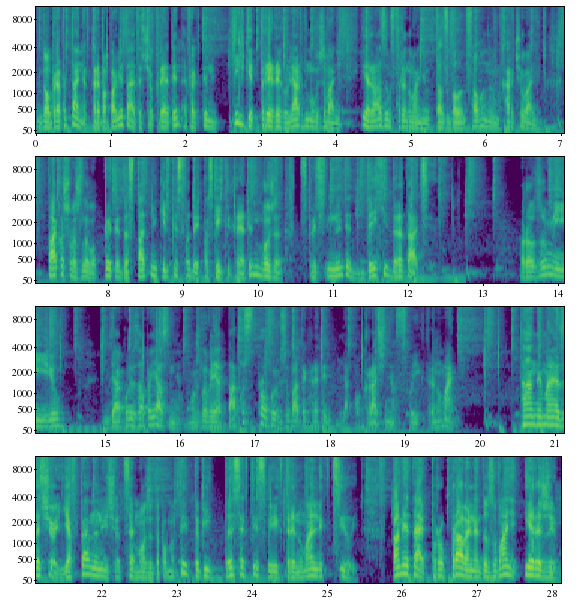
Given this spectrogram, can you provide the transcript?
добре питання. Треба пам'ятати, що креатин ефективний тільки при регулярному вживанні і разом з тренуванням та збалансованим харчуванням. Також важливо пити достатню кількість води, оскільки креатин може спричинити дехідратацію. Розумію. Дякую за пояснення. Можливо, я також спробую вживати креатин для покращення своїх тренувань. Та немає за що. Я впевнений, що це може допомогти тобі досягти своїх тренувальних цілей. Пам'ятай про правильне дозування і режим.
